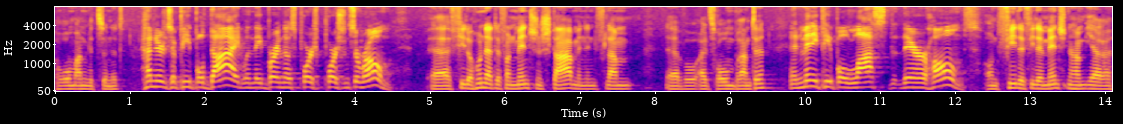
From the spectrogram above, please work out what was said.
Rom angezündet. Hundreds of people died when they burned those por- portions of Rome. Äh, viele hunderte von Menschen starben in den Flammen, äh, wo als Rom brannte. And many people lost their homes. Und viele, viele Menschen haben ihr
